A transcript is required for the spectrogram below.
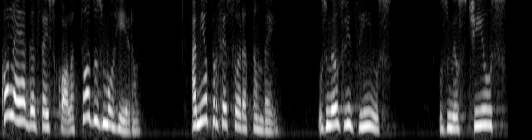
colegas da escola, todos morreram. A minha professora também, os meus vizinhos, os meus tios,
